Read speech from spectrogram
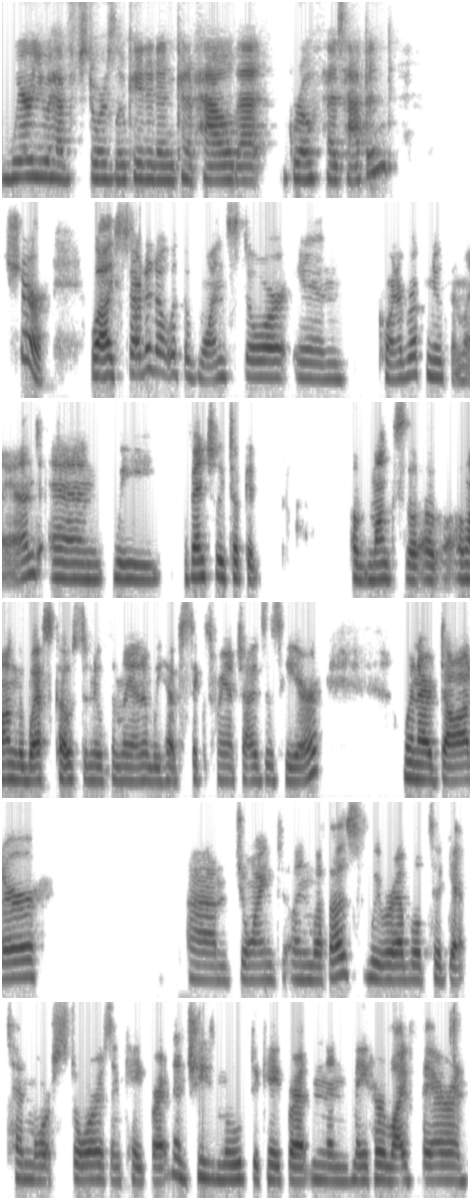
where you have stores located and kind of how that growth has happened? Sure. Well, I started out with the one store in Corner Brook, Newfoundland, and we eventually took it amongst the, uh, along the west coast of Newfoundland, and we have six franchises here. When our daughter um, joined in with us, we were able to get 10 more stores in Cape Breton, and she's moved to Cape Breton and made her life there, and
